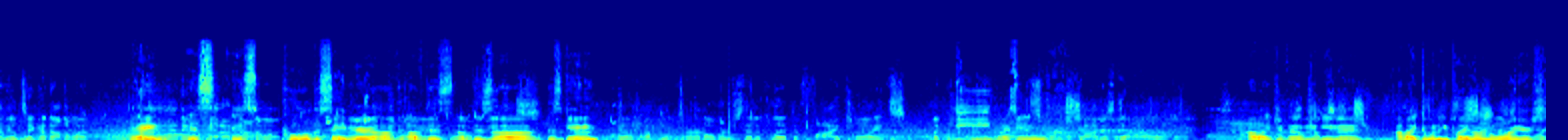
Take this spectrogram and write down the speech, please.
And he'll take another one. Dang, is is Poole the savior of of this of this uh this game? Got a couple of turnovers that have led to five points. McGee, mm, nice move. I like JaVale McGee, man. I liked it when he played on the Warriors.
